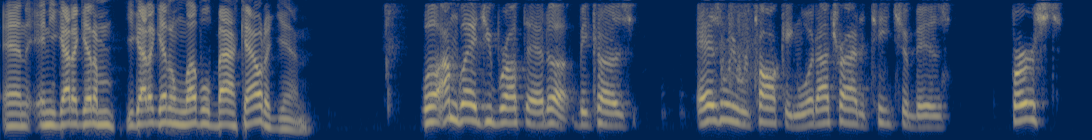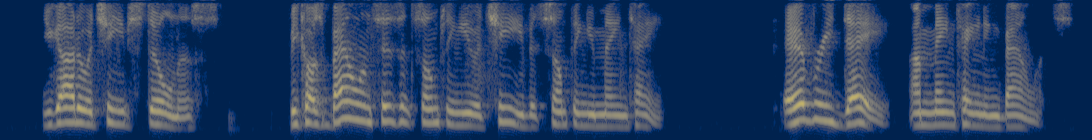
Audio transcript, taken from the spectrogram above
and and you got to get them you got to get them leveled back out again. Well, I'm glad you brought that up because as we were talking, what I try to teach them is first, you got to achieve stillness because balance isn't something you achieve, it's something you maintain. Every day, I'm maintaining balance.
